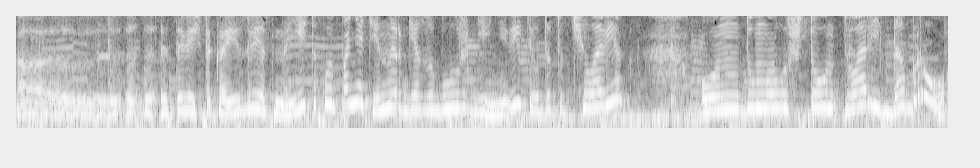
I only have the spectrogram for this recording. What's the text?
эта вещь такая известная. Есть такое понятие энергия заблуждения. Видите, вот этот человек, он думал, что он творит добро,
